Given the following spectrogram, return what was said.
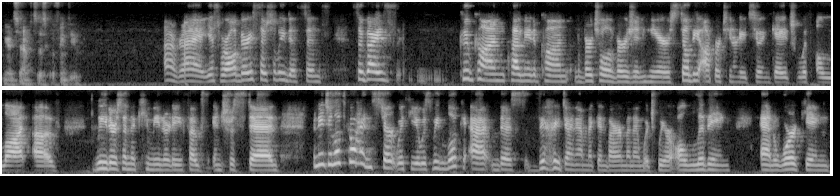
here in San Francisco. Thank you. All right. Yes, we're all very socially distanced. So guys, KubeCon, Cloud Native Con, the virtual version here, still the opportunity to engage with a lot of leaders in the community, folks interested. Benito, let's go ahead and start with you as we look at this very dynamic environment in which we are all living and working.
